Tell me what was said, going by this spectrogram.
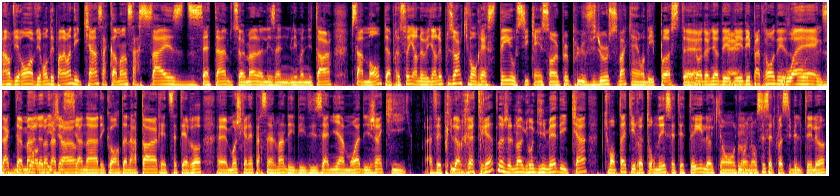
environ, environ, dépendamment des camps, ça commence à 16, 17 ans habituellement là, les les moniteurs, puis ça monte. Puis après ça, il y en a, il y en a plusieurs qui vont rester aussi quand ils sont un peu plus vieux, souvent quand ils ont des postes. Euh, vont devenir des, euh, des, des patrons des autres. Ouais, exactement. là, des coordonnateurs. gestionnaires, des coordonnateurs, etc. Euh, moi, je connais personnellement des, des, des amis à moi, des gens qui avaient pris leur retraite, là, je le mets en gros guillemets, des camps, qui vont peut-être y retourner cet été, là, qui ont, qui ont énoncé cette possibilité-là.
